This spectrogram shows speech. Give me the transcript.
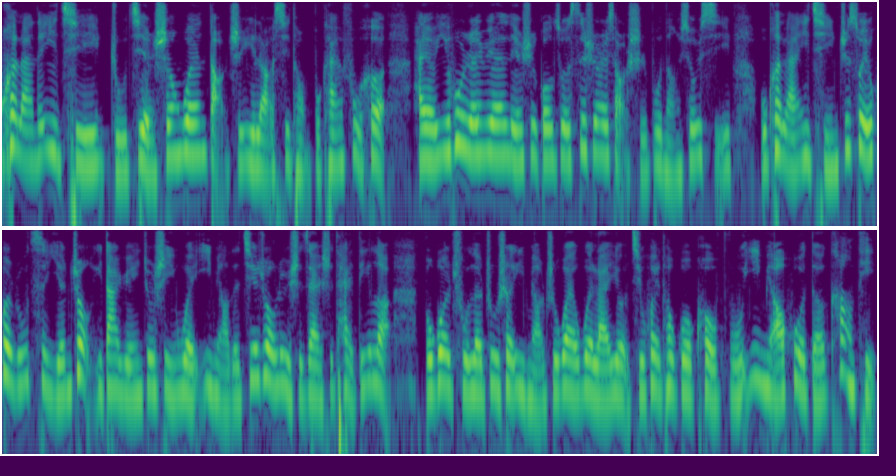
克兰的疫情逐渐升温，导致医疗系统不堪负荷，还有医护人员连续工作四十二小时不能休息。乌克兰疫情之所以会如此严重，一大原因就是因为疫苗的接种率实在是太低了。不过，除了注射疫苗之外，未来有机会透过口服疫苗获得抗体。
